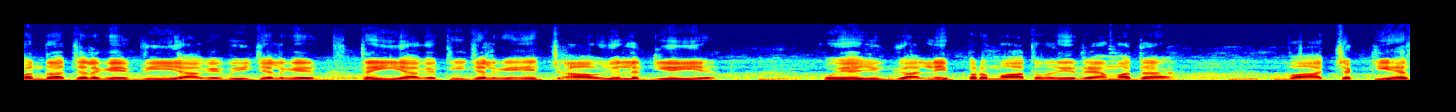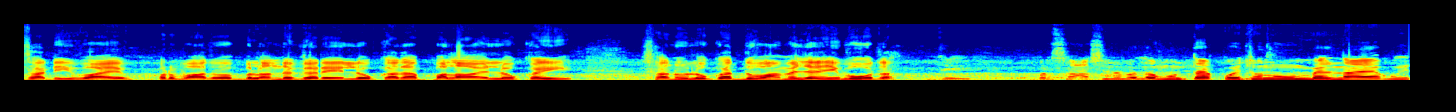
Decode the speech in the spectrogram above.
15 ਚਲ ਗਏ 20 ਆ ਗਏ 20 ਚਲ ਗਏ 23 ਆ ਗਏ 30 ਚਲ ਗਏ ਇਹ ਆਓ ਜੋ ਲੱਗੀ ਹੋਈ ਹੈ। ਕੋਈ ਇਹ ਜੀ ਗੱਲ ਨਹੀਂ ਪਰਮਾਤਮਾ ਦੀ ਰਹਿਮਤ ਹੈ। ਬਾਤ ਚੱਕੀ ਹੈ ਸਾਡੀ ਵਾਏ ਪਰਮਾਤਮਾ ਬੁਲੰਦ ਕਰੇ ਲੋਕਾਂ ਦਾ ਭਲਾ ਹੋਏ ਲੋਕਾਂ ਹੀ ਸਾਨੂੰ ਲੋਕਾਂ ਦੁਆ ਮਿਲ ਜਾਣੀ ਬਹੁਤ। ਆ ਜੀ ਪ੍ਰਸ਼ਾਸਨ ਵੱਲੋਂ ਹੁਣ ਤੱਕ ਕੋਈ ਤੁਹਾਨੂੰ ਮਿਲਣ ਆਇਆ ਕੋਈ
